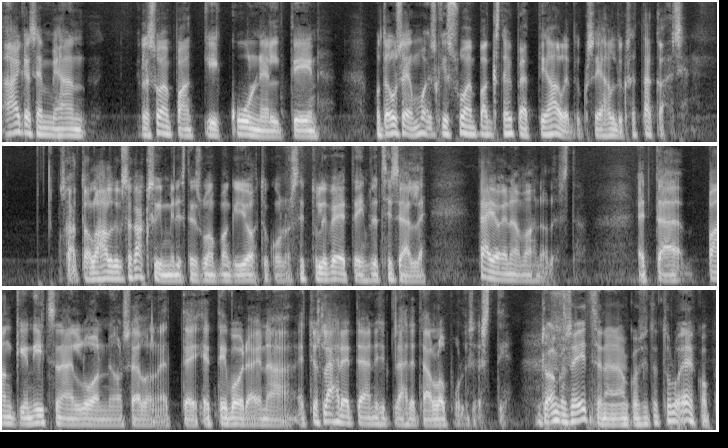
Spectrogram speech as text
aikaisemminhan Suomen Pankki kuunneltiin, mutta usein myöskin Suomen Pankista hypättiin hallitukseen ja hallituksesta takaisin. Saattoi olla hallituksessa kaksi ministeri Suomen Pankin johtokunnassa. Sitten tuli VT-ihmiset sisälle. Tämä ei ole enää mahdollista. Että pankin itsenäinen luonne on sellainen, että ei, ettei voida enää, että jos lähdetään, niin sitten lähdetään lopullisesti. Mutta onko se itsenäinen, onko siitä tullut EKP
